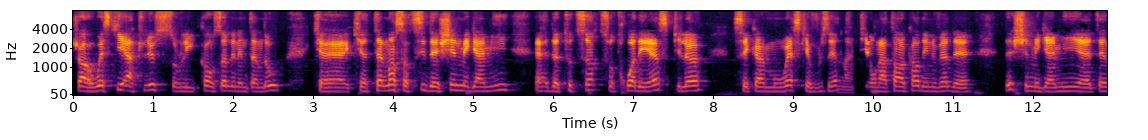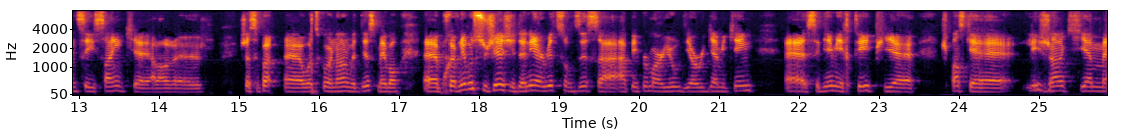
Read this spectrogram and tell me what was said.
genre où est-ce qu'il y a Atlus sur les consoles de Nintendo qui a, tellement sorti de Shin Megami euh, de toutes sortes sur 3DS puis là c'est comme où est-ce que vous êtes? Puis on attend encore des nouvelles de, de Shin Megami euh, Tensei 5 euh, alors euh, je sais pas what's going on with this mais bon. Pour revenir au sujet j'ai donné un 8 sur 10 à, Paper Mario The Origami King. C'est bien mérité puis je pense que les gens qui aiment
